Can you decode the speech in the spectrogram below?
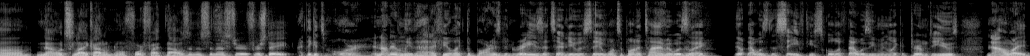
Um, now it's like I don't know, four or five thousand a semester for state. I think it's more. And not only that, I feel like the bar has been raised at San Diego State. Once upon a time, it was like that was the safety school, if that was even like a term to use. Now I,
